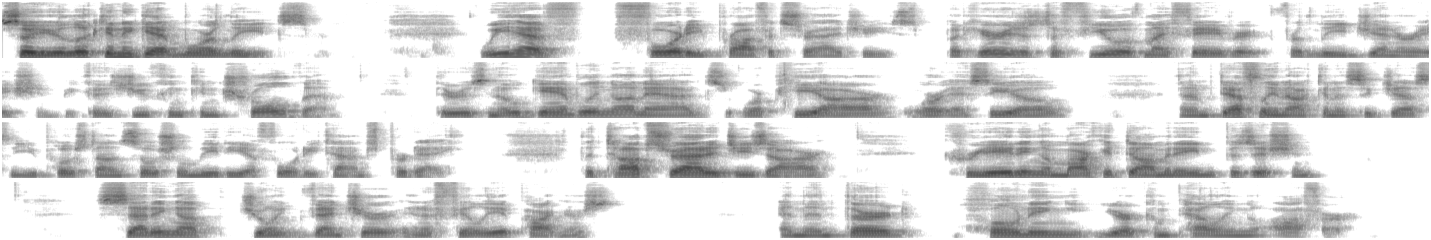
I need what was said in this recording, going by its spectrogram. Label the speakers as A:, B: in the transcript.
A: So you're looking to get more leads. We have 40 profit strategies, but here are just a few of my favorite for lead generation because you can control them. There is no gambling on ads or PR or SEO, and I'm definitely not going to suggest that you post on social media 40 times per day. The top strategies are creating a market dominating position, setting up joint venture and affiliate partners, and then third, honing your compelling offer.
